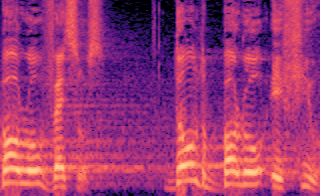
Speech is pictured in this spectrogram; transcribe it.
borrow vessels. Don't borrow a few.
